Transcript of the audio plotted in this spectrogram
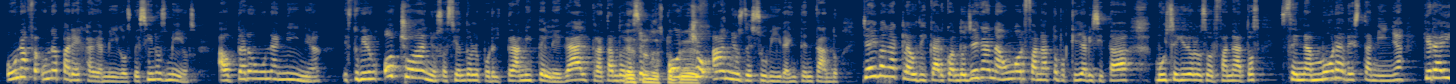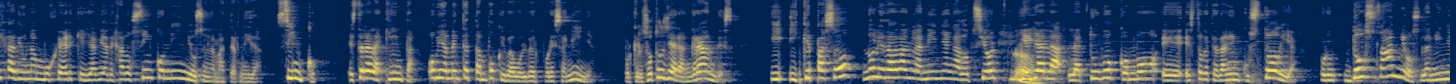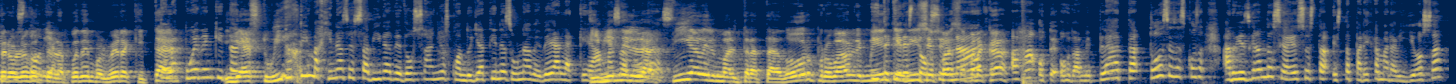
una, una pareja de amigos, vecinos míos, adoptaron una niña, estuvieron ocho años haciéndolo por el trámite legal, tratando de Es hacer ocho años de su vida intentando. Ya iban a claudicar. Cuando llegan a un orfanato, porque ella visitaba muy seguido los orfanatos, se enamora de esta niña, que era hija de una mujer que ya había dejado cinco niños en la maternidad. Cinco. Esta era la quinta. Obviamente tampoco iba a volver por esa niña, porque los otros ya eran grandes. ¿Y, y qué pasó? No le daban la niña en adopción y ella la, la tuvo como eh, esto que te dan en custodia. Por dos años la niña Pero en luego custodia. te la pueden volver a quitar. Te la pueden quitar. Y ya es tu hija. ¿Tú te imaginas esa vida de dos años cuando ya tienes una bebé a la que Y amas viene la tía del maltratador, y probablemente, te y dice, pasa para acá. ajá, o, te- o dame plata, todas esas cosas, arriesgándose a eso esta, esta pareja maravillosa.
